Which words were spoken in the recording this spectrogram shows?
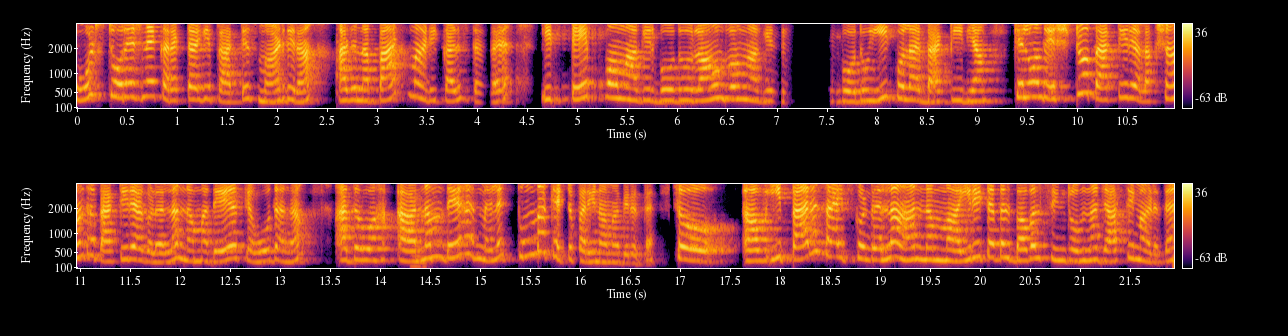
ಕೋಲ್ಡ್ ಸ್ಟೋರೇಜ್ ನೇ ಕರೆಕ್ಟ್ ಆಗಿ ಪ್ರಾಕ್ಟೀಸ್ ಮಾಡ್ದಿರಾ ಅದನ್ನ ಪ್ಯಾಕ್ ಮಾಡಿ ಕಳಿಸ್ತಾರೆ. ಈ ಟೇಪ್ ವರ್ಮ್ ಆಗಿರ್ಬೋದು ರೌಂಡ್ ವರ್ಮ್ ಆಗಿರ್ಬೋದು ಈ ಕೊಲಾಯ್ ಬ್ಯಾಕ್ಟೀರಿಯಾ ಕೆಲವೊಂದು ಎಷ್ಟೋ ಬ್ಯಾಕ್ಟೀರಿಯಾ ಲಕ್ಷಾಂತರ ಬ್ಯಾಕ್ಟೀರಿಯಾಗಳೆಲ್ಲ ನಮ್ಮ ದೇಹಕ್ಕೆ ಹೋದಾಗ ಅದು ನಮ್ಮ ದೇಹದ ಮೇಲೆ ತುಂಬಾ ಕೆಟ್ಟ ಪರಿಣಾಮ ಬೀರುತ್ತೆ. ಸೊ ಈ ಪ್ಯಾರಸೈಟ್ಸ್ ಗಳೆಲ್ಲ ನಮ್ಮ ಇರಿಟಬಲ್ ಬವಲ್ ಸಿಂಡ್ರೋಮ್ನ ಜಾಸ್ತಿ ಮಾಡುತ್ತೆ.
